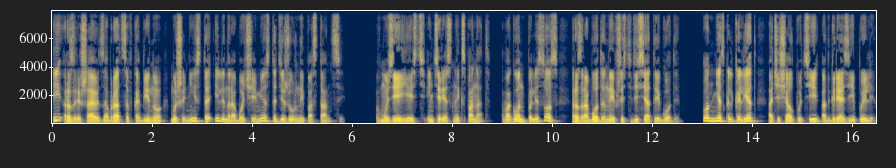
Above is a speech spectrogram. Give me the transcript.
и разрешают забраться в кабину машиниста или на рабочее место дежурной по станции. В музее есть интересный экспонат. Вагон-пылесос, разработанный в 60-е годы. Он несколько лет очищал пути от грязи и пыли.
